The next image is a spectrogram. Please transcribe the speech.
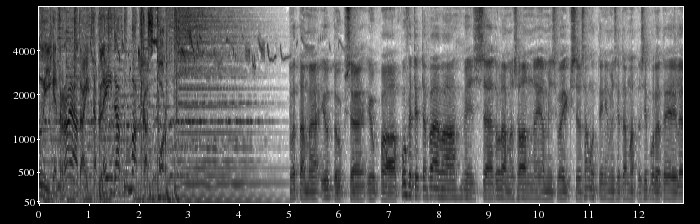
õiged rajad aitab leida matkasport võtame jutuks juba puhvetite päeva, mis tulemas on ja mis võiks samuti inimesi tõmmata Sibula teele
